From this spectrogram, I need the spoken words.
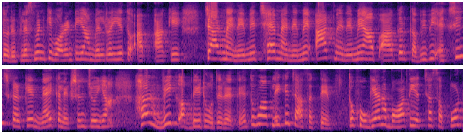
तो रिप्लेसमेंट की वारंटी यहाँ मिल रही है तो आप आके चार महीने में छः महीने में, आठ महीने में आप आकर कभी भी एक्सचेंज करके नए कलेक्शन जो यहाँ हर वीक अपडेट होते रहते हैं तो वो आप लेके जा सकते हैं। तो हो गया ना बहुत ही अच्छा सपोर्ट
